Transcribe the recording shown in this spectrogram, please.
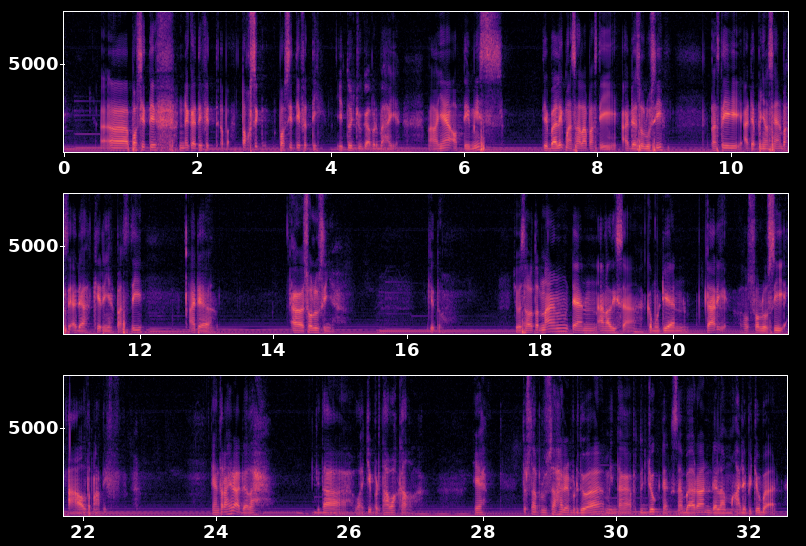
uh, positif negatif apa toxic positivity. Itu juga berbahaya. Makanya optimis di balik masalah pasti ada solusi. Pasti ada penyelesaian pasti ada akhirnya. Pasti ada uh, solusinya. Gitu. Coba selalu tenang dan analisa kemudian cari solusi alternatif. Yang terakhir adalah kita wajib bertawakal ya. Teruslah berusaha dan berdoa minta petunjuk dan kesabaran dalam menghadapi cobaan.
